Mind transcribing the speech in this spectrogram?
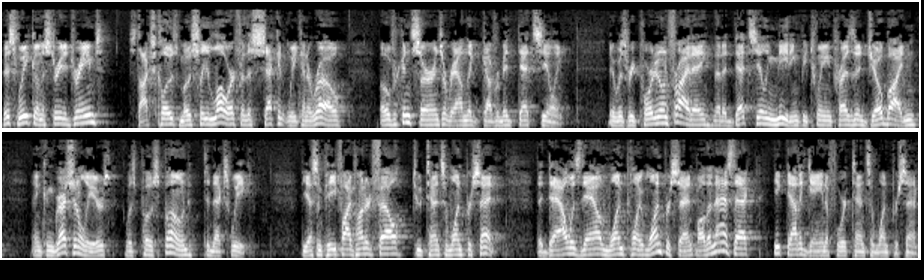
This week on the Street of Dreams, stocks closed mostly lower for the second week in a row over concerns around the government debt ceiling. It was reported on Friday that a debt ceiling meeting between President Joe Biden and congressional leaders was postponed to next week. The S&P 500 fell two tenths of 1%. The Dow was down 1.1%, while the NASDAQ eked out a gain of four tenths of 1%.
